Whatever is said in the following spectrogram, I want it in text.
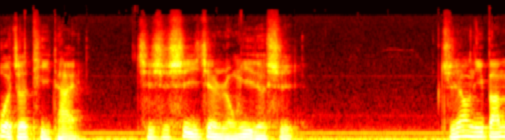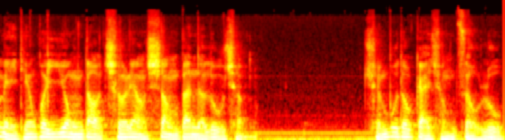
或者体态，其实是一件容易的事。只要你把每天会用到车辆上班的路程，全部都改成走路，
